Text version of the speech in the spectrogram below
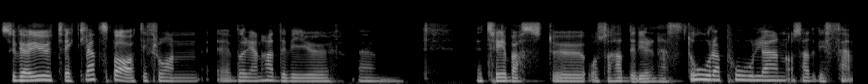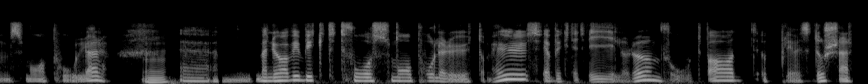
så vi har ju utvecklat spat ifrån, eh, början hade vi ju um, tre bastu och så hade vi den här stora poolen och så hade vi fem små pooler. Mm. Um, men nu har vi byggt två små pooler utomhus, vi har byggt ett vilorum, fotbad, upplevelseduschar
